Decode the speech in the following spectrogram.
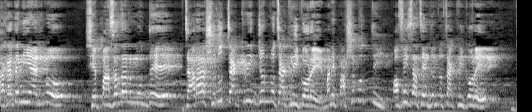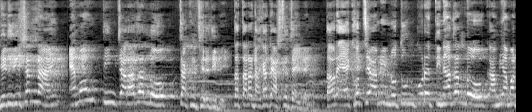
ঢাকাতে নিয়ে আসব সে পাঁচ হাজার মধ্যে যারা শুধু চাকরির জন্য চাকরি করে মানে পার্শ্ববর্তী অফিস আছে এই জন্য চাকরি করে ডেডিকেশন নাই, এমন তিন চার হাজার লোক চাকরি ছেড়ে দিবে। তা তারা ঢাকাতে আসতে চাইবে না। তাহলে এক হচ্ছে আমি নতুন করে তিন হাজার লোক, আমি আমার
